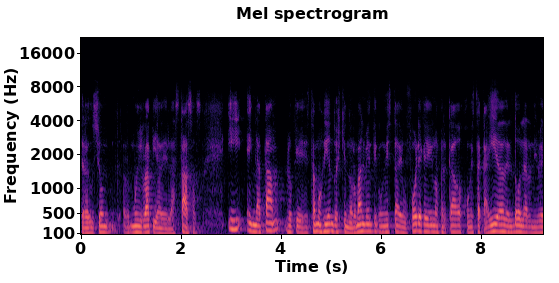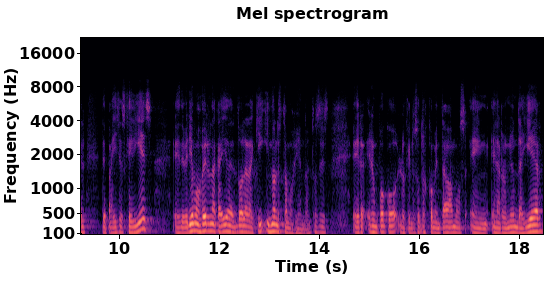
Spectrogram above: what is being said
de reducción muy rápida de las tasas. Y en la TAM lo que estamos viendo es que normalmente con esta euforia que hay en los mercados, con esta caída del dólar a nivel de países G10, eh, deberíamos ver una caída del dólar aquí y no lo estamos viendo. Entonces era, era un poco lo que nosotros comentábamos en, en, la reunión de ayer,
